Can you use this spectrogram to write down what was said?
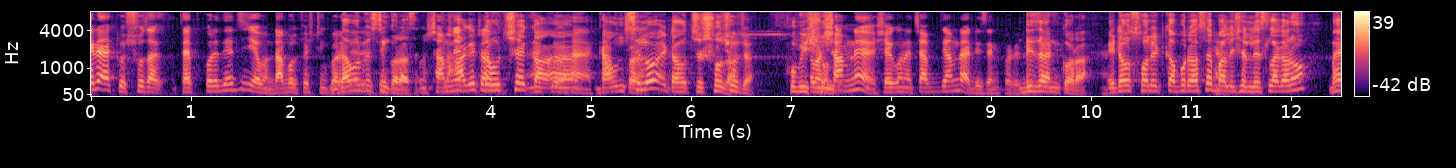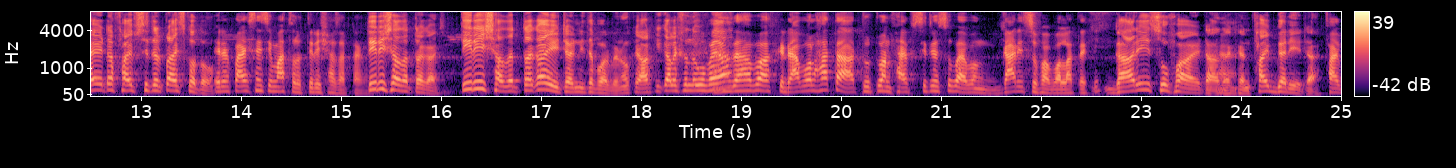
এটা একটু সোজা টাইপ করে দিয়েছি এবং ডাবল পেস্টিং করে ডাবল ফেস্টিং পেস্টিং করা আছে। সামনে আগেটা হচ্ছে কাউন্সিল হ্যাঁ, করা। ছিল এটা হচ্ছে সোজা। সোজা। খুবই সুন্দর। সামনে সেগুনে চাপ দিয়ে আমরা ডিজাইন করে ডিজাইন করা। এটাও সলিড কাপড় আছে বালিশের লেস লাগানো। ভাই এটা ফাইভ সিটের প্রাইস কত? এটার প্রাইস নিচ্ছি মাত্র তিরিশ হাজার টাকা। তিরিশ হাজার টাকা তিরিশ হাজার টাকায় এটা নিতে পারবেন। ওকে আর কি কালেকশন দেবো ভাইয়া? দেখাবো একটি ডাবল হাতা টু টু ওয়ান ফাইভ সিটের সোফা এবং গাড়ি সোফা বলা থেকে। গাড়ি সোফা এটা দেখেন ফাইভ গাড়ি এটা। ফাইভ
